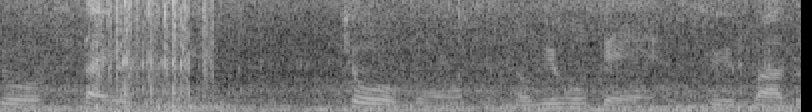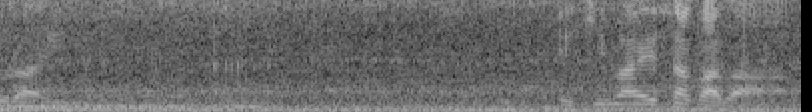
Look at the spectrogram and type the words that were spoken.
横丁スタイルで今日も飲み干せスーパードライ。駅前酒場。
